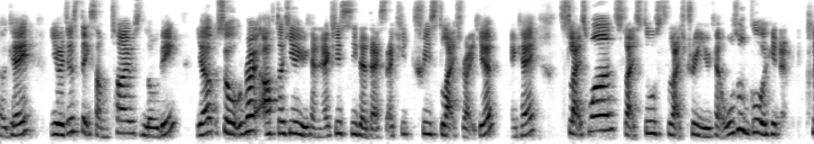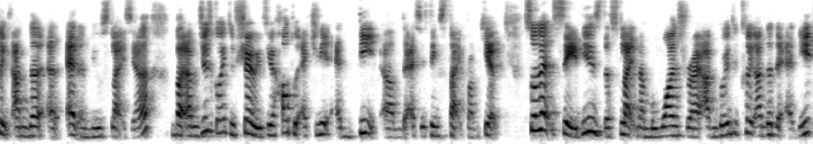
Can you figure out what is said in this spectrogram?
Okay, you'll just take some time loading. Yep, so right after here, you can actually see that there's actually three slides right here. Okay, slides one, slides two, slides three. You can also go ahead and click under uh, add a new slides yeah but I'm just going to share with you how to actually edit um, the existing slide from here so let's say this is the slide number one right I'm going to click under the edit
